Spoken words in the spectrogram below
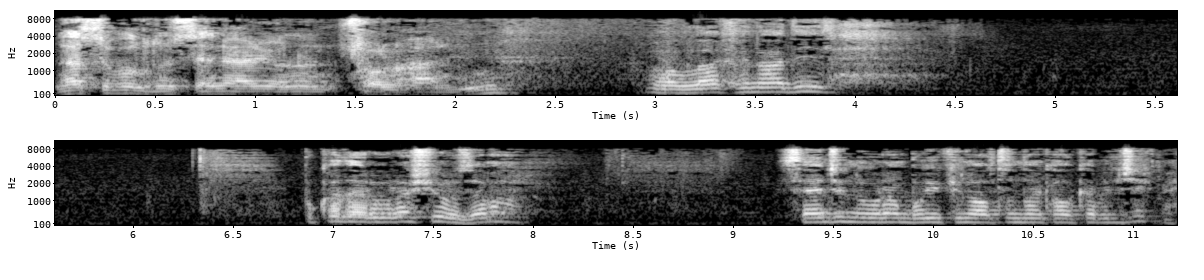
Nasıl buldun senaryonun son halini? Vallahi fena değil. Bu kadar uğraşıyoruz ama... Sence Nuran bu yükün altından kalkabilecek mi?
